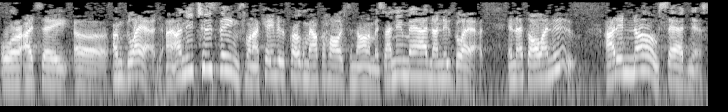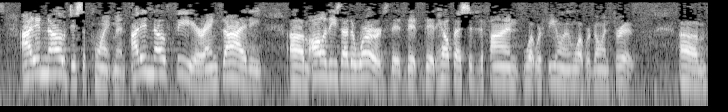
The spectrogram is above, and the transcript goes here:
Or I'd say, uh, I'm glad. I, I knew two things when I came to the program Alcoholics Anonymous. I knew mad and I knew glad. And that's all I knew. I didn't know sadness. I didn't know disappointment. I didn't know fear, anxiety, um, all of these other words that, that, that help us to define what we're feeling and what we're going through. Um,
